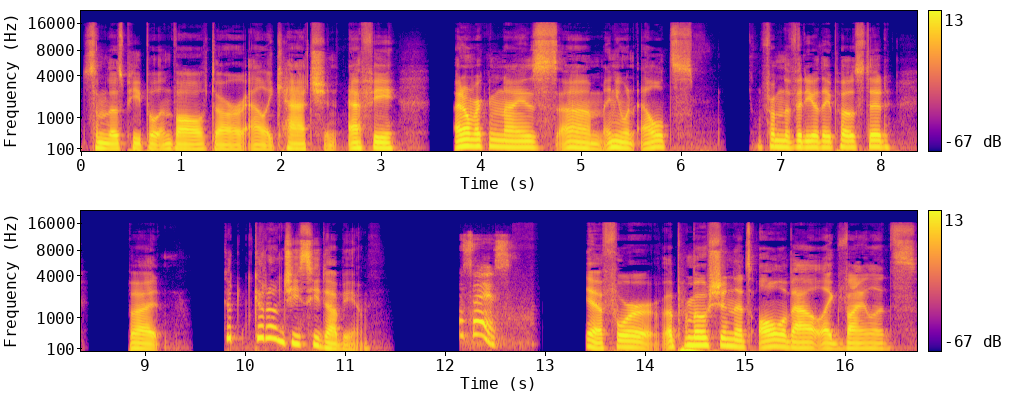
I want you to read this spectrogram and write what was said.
some of those people involved are Allie Katch and Effy. I don't recognize um, anyone else from the video they posted, but good good on GCW. That's nice. Yeah, for a promotion that's all about like violence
